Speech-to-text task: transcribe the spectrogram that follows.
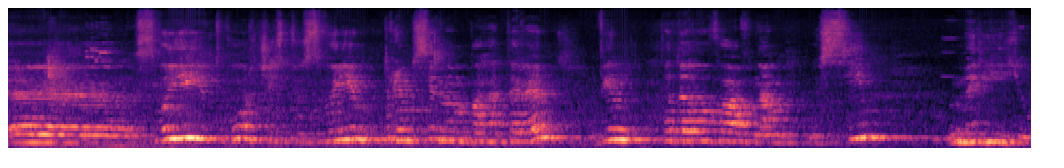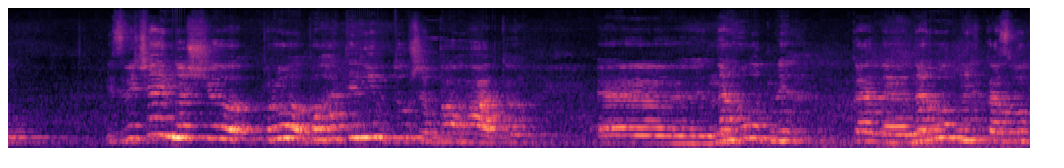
е, своєю творчістю, своїм трьомсінним багатирем він подарував нам усім мрію. І звичайно, що про богатирів дуже багато е, народних, е, народних казок,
